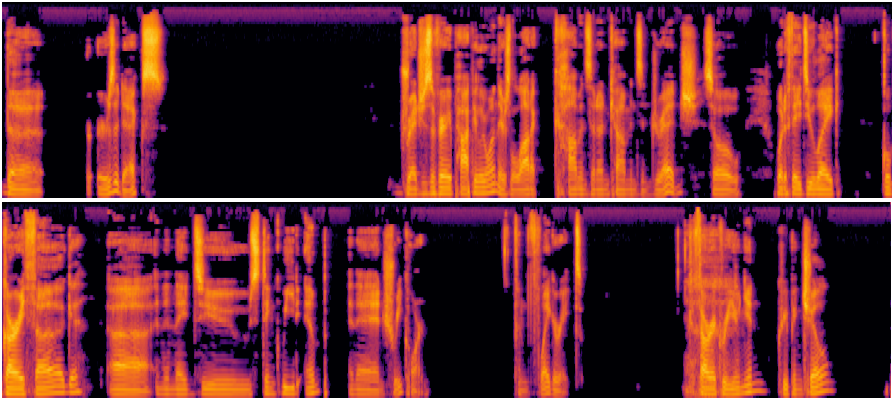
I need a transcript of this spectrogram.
the Ur- Urza decks. Dredge is a very popular one. There's a lot of commons and uncommons in Dredge. So, what if they do like Golgari Thug, uh, and then they do Stinkweed Imp, and then Shriekhorn, Conflagrate, Cathartic Reunion, Creeping Chill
